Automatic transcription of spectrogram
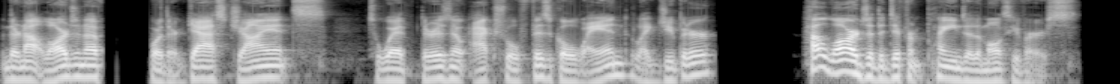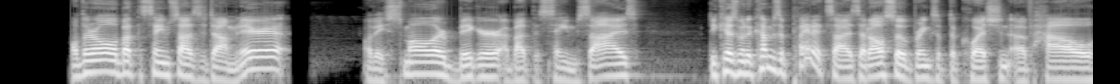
they're not large enough, or they're gas giants to where there is no actual physical land like Jupiter. How large are the different planes of the multiverse? Are they all about the same size as Dominaria? Are they smaller, bigger, about the same size? Because when it comes to planet size, that also brings up the question of how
